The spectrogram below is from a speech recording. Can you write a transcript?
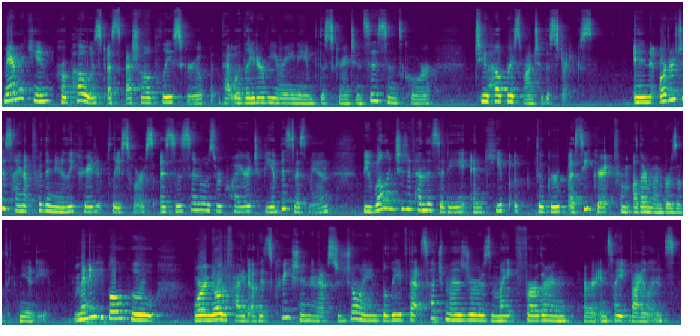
Mayor McKune proposed a special police group that would later be renamed the Scranton Citizens Corps to help respond to the strikes. In order to sign up for the newly created police force, a citizen was required to be a businessman, be willing to defend the city, and keep the group a secret from other members of the community. Many people who were notified of its creation and asked to join believed that such measures might further in, or incite violence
